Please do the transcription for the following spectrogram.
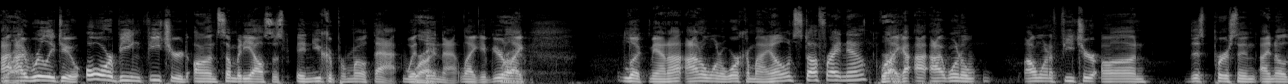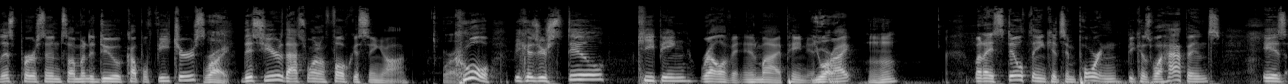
I, I really do or being featured on somebody else's and you could promote that within Right. that like if you're Right. like look man i, I don't want to work on my own stuff right now Right. like i, I want to i want to feature on this person i know this person so i'm going to do a couple features Right. this year that's what i'm focusing on Right. cool because you're still keeping relevant in my opinion You are. right mm-hmm. but i still think it's important because what happens is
